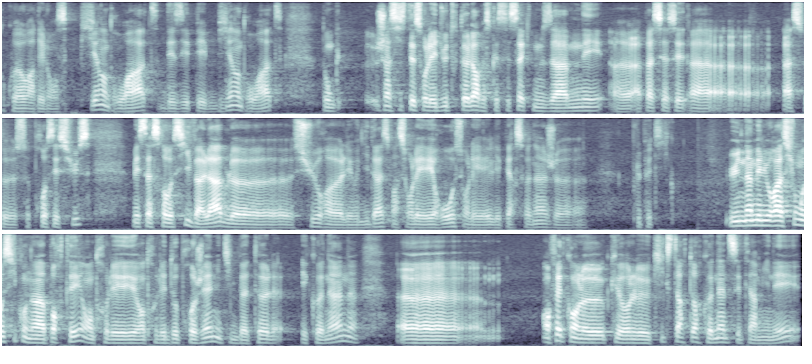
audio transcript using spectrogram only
Donc on va avoir des lances bien droites, des épées bien droites. Donc j'insistais sur les dieux tout à l'heure parce que c'est ça qui nous a amené euh, à passer à, ce, processus, mais ça sera aussi valable euh, sur euh, Léonidas, enfin sur les héros, sur les, personnages plus petits. Une amélioration aussi qu'on a apportée entre les, deux projets, Mythic Battle et Conan, en fait, quand le, quand le Kickstarter Conan s'est terminé,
